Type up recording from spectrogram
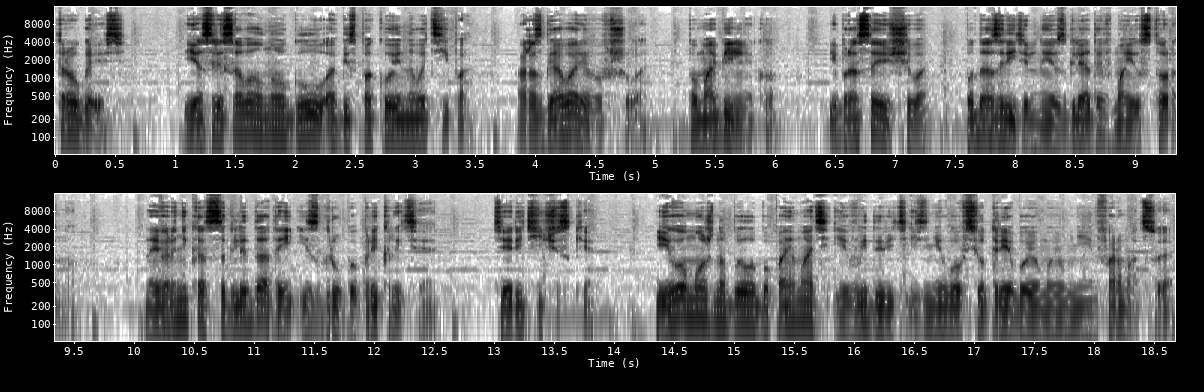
Трогаясь, я срисовал на углу обеспокоенного типа, разговаривавшего по мобильнику и бросающего подозрительные взгляды в мою сторону. Наверняка соглядатой из группы прикрытия. Теоретически. Его можно было бы поймать и выдавить из него всю требуемую мне информацию.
